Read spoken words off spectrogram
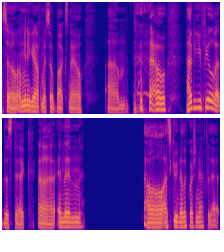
So I'm gonna get off my soapbox now. Um, how how do you feel about this deck? Uh, and then I'll ask you another question after that.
